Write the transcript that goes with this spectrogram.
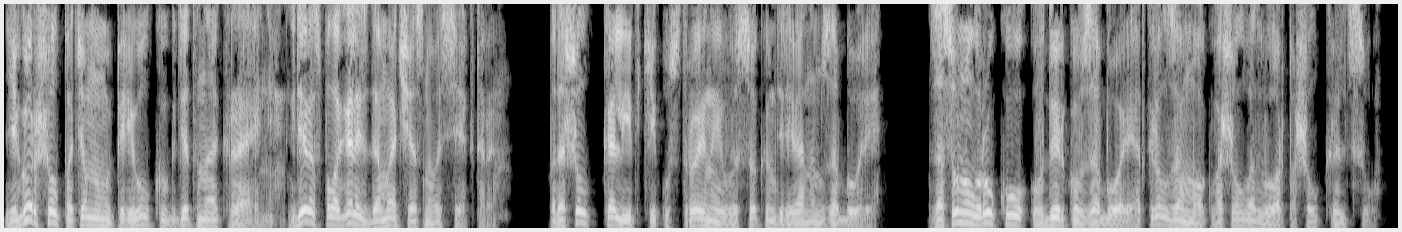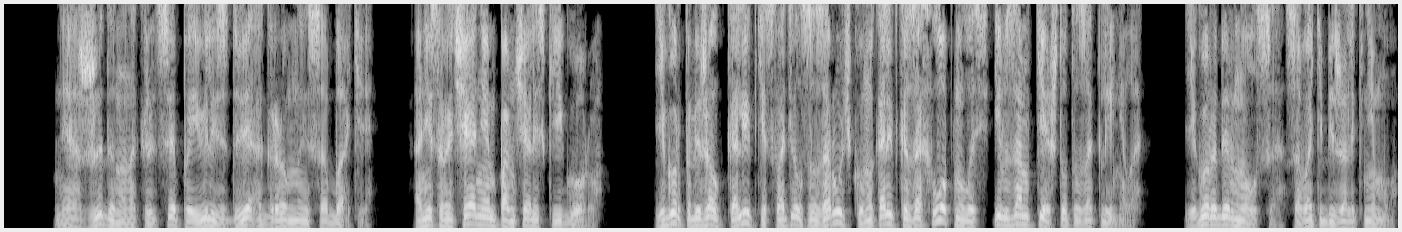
Егор шел по темному переулку где-то на окраине, где располагались дома частного сектора. Подошел к калитке, устроенной в высоком деревянном заборе. Засунул руку в дырку в заборе, открыл замок, вошел во двор, пошел к крыльцу. Неожиданно на крыльце появились две огромные собаки. Они с рычанием помчались к Егору. Егор побежал к калитке, схватился за ручку, но калитка захлопнулась, и в замке что-то заклинило. Егор обернулся, собаки бежали к нему.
